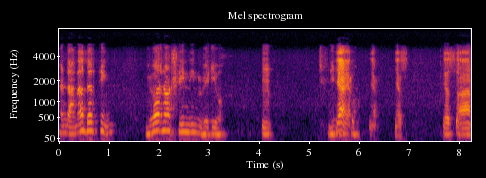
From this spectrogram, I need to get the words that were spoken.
And another thing, you are not seen in video. Mm. Yeah yeah yeah yes yes uh,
